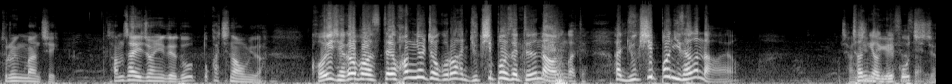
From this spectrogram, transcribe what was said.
드로링 반칙. 3, 4위전이 돼도 똑같이 나옵니다. 거의 제가 봤을 때 확률적으로 한 60%는 나오는 것 같아요. 한 60번 이상은 나와요. 장신리그의 있어서. 꽃이죠.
